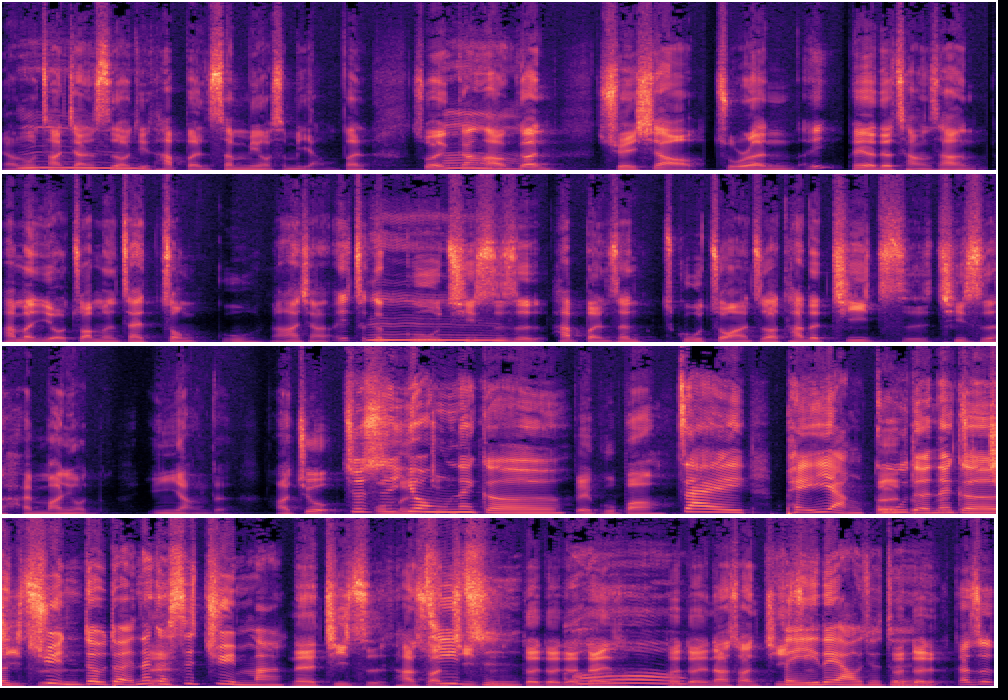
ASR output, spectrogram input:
然后我们常讲的石头嗯。地，它本身没有什么养分，所以刚好跟学校主任诶配合的厂商，他们有专门在种菇，然后想诶这个菇其实是它本身菇种完之后，它的基质其实还蛮有营养的，然后就就是用那个贝菇包。在培养菇的那个菌，对不对？那个是菌吗？那基质它算基基质质，对对对，等于哦对对，那算基肥，料就对了。对对。但是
